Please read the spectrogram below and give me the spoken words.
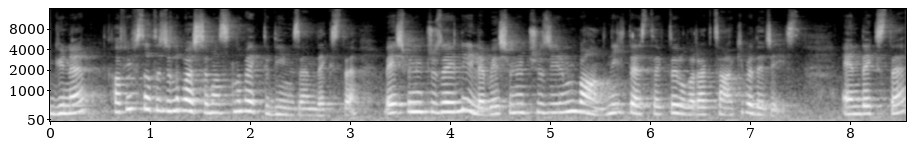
Güne hafif satıcılı başlamasını beklediğimiz endekste 5350 ile 5320 bandını ilk destekler olarak takip edeceğiz. Endekste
